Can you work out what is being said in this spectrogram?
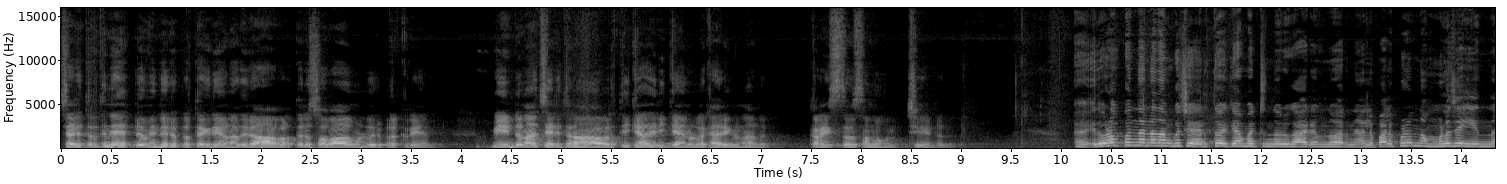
ചരിത്രത്തിന്റെ ഏറ്റവും വലിയൊരു പ്രത്യേകതയാണ് അതൊരു ആവർത്തന സ്വഭാവമുള്ള ഒരു പ്രക്രിയയാണ്. വീണ്ടും ആ ചരിത്രം ആവർത്തിക്കാതിരിക്കാനുള്ള കാര്യങ്ങളാണ് ക്രൈസ്തവ സമൂഹം ചെയ്യേണ്ടത്. ഇതോടൊപ്പം തന്നെ നമുക്ക് ചേർത്ത് വെക്കാൻ പറ്റുന്ന ഒരു കാര്യം എന്ന് പറഞ്ഞാൽ പലപ്പോഴും നമ്മൾ ചെയ്യുന്ന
